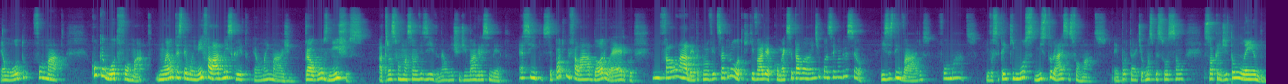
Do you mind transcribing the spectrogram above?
É um outro formato. Qual que é um outro formato? Não é um testemunho nem falado nem escrito, é uma imagem. Para alguns nichos, a transformação é visível, né? o nicho de emagrecimento. É simples. Você pode me falar, adoro o Érico, não fala nada, entra por um vídeo e sai para o outro. O que, que vale é como é que você estava antes e quando você emagreceu. Existem vários formatos. E você tem que misturar esses formatos. É importante. Algumas pessoas são só acreditam lendo,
